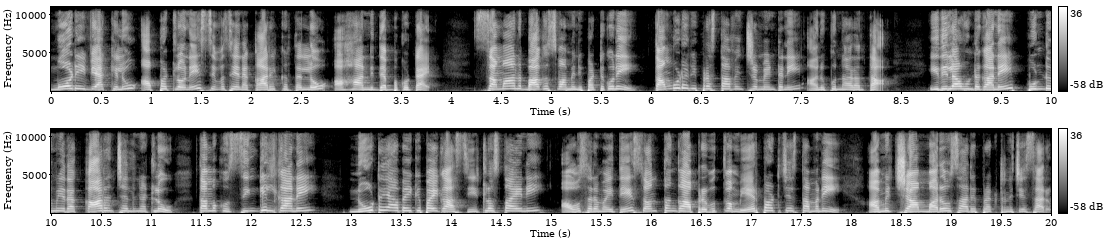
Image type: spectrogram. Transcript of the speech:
మోడీ వ్యాఖ్యలు అప్పట్లోనే శివసేన కార్యకర్తల్లో అహాన్ని దెబ్బకొట్టాయి. సమాన భాగస్వామిని పట్టుకుని తమ్ముడని ప్రస్తావించడమేంటని అనుకున్నారంతా. ఇదిలా ఉండగానే పుండు మీద కారం చల్లినట్లు తమకు సింగిల్గానే నూట యాభైకి పైగా సీట్లొస్తాయని అవసరమైతే సొంతంగా ప్రభుత్వం ఏర్పాటు చేస్తామని అమిత్ షా మరోసారి ప్రకటన చేశారు.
